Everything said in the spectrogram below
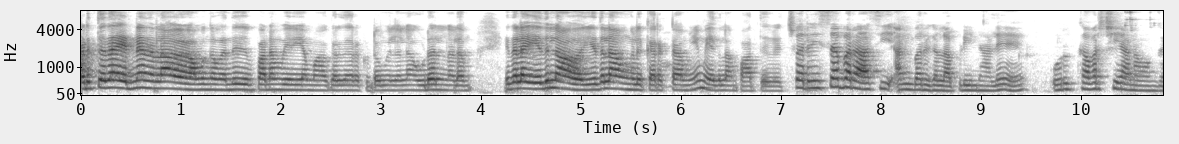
அடுத்ததா என்னென்னலாம் அவங்க வந்து பணம் விரயமாகிறதா இருக்கட்டும் இல்லைன்னா உடல் நலம் இதெல்லாம் எதெல்லாம் எதெல்லாம் அவங்களுக்கு கரெக்டாக அமையும் எதெல்லாம் பார்த்து வச்சு? இப்போ ரிஷபராசி அன்பர்கள் அப்படின்னாலே ஒரு கவர்ச்சியானவங்க.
